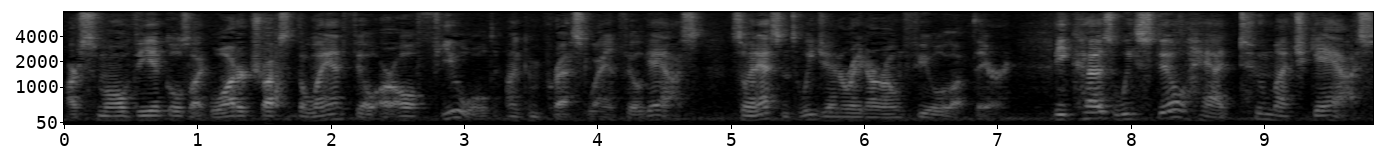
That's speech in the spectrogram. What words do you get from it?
our small vehicles like water trucks at the landfill are all fueled on compressed landfill gas. So in essence, we generate our own fuel up there. Because we still had too much gas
